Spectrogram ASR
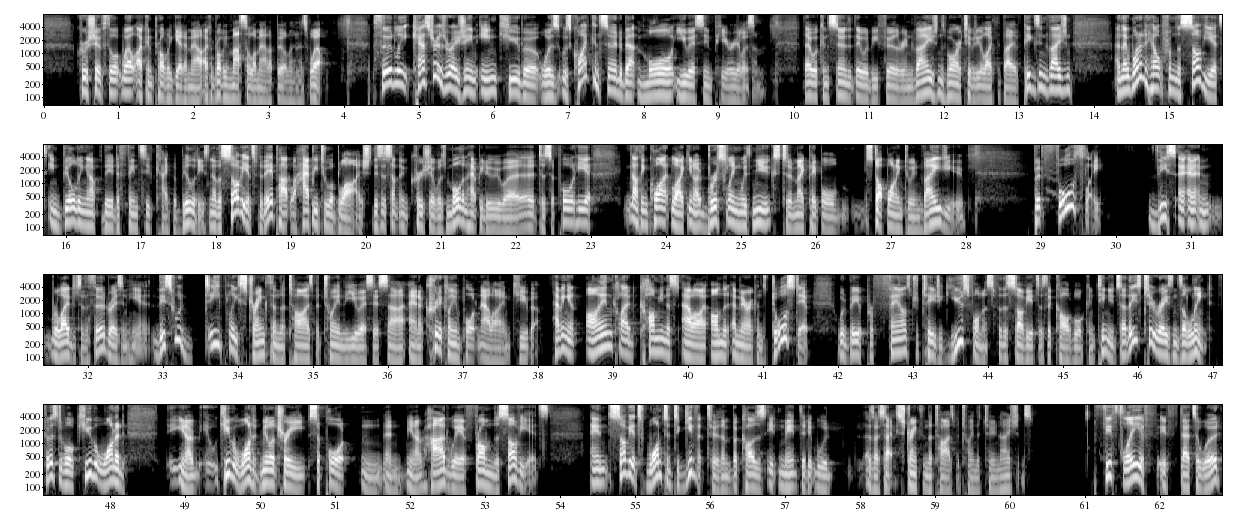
Khrushchev thought, well, I can probably get him out. I can probably muscle him out of Berlin as well. Thirdly, Castro's regime in Cuba was was quite concerned about more US imperialism. They were concerned that there would be further invasions, more activity like the Bay of Pigs invasion, and they wanted help from the Soviets in building up their defensive capabilities. Now, the Soviets, for their part, were happy to oblige. This is something Khrushchev was more than happy to uh, to support here. Nothing quite like you know bristling with nukes to make people stop wanting to invade you. But fourthly, this, and, and, related to the third reason here, this would deeply strengthen the ties between the USSR and a critically important ally in Cuba. Having an ironclad communist ally on the Americans' doorstep would be a profound strategic usefulness for the Soviets as the Cold War continued. So these two reasons are linked. First of all, Cuba wanted you know, Cuba wanted military support and, and, you know hardware from the Soviets, and Soviets wanted to give it to them because it meant that it would, as I say, strengthen the ties between the two nations. Fifthly, if if that's a word,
